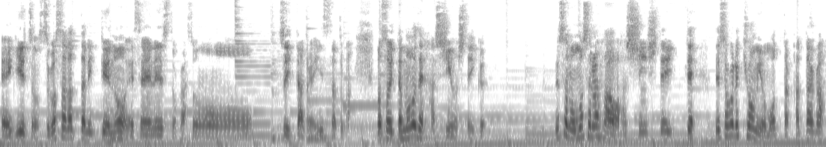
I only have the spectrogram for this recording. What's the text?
えー、技術の凄さだったりっていうのを SNS とか、その、Twitter とかインスタとか、まあ、そういったもので発信をしていく。で、その面白さを発信していって、で、そこで興味を持った方が、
